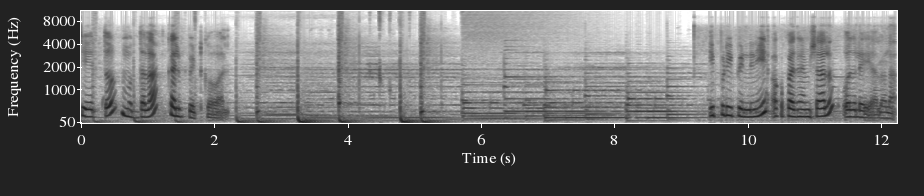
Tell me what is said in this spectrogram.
చేత్తో ముద్దలా కలిపి పెట్టుకోవాలి. ఇప్పుడు ఈ పిండిని ఒక పది నిమిషాలు వదిలేయాలి అలా.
